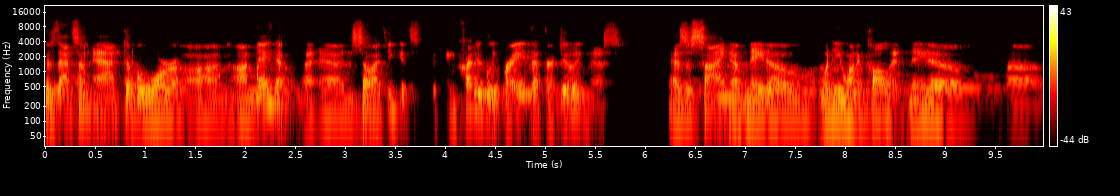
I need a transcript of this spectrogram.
because that's an act of a war on, on NATO. And so I think it's incredibly brave that they're doing this as a sign of NATO. What do you want to call it? NATO uh,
